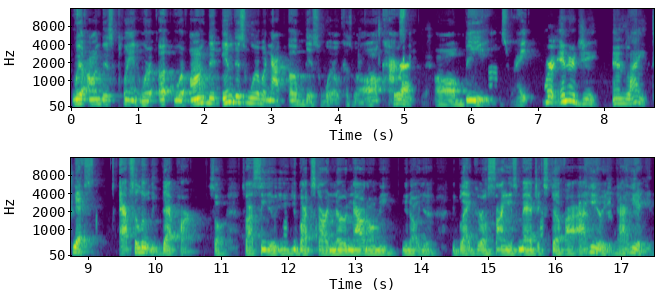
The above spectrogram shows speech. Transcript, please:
We're on this planet. We're up, we're on the in this world, but not of this world because we're all cosmic, all beings, right? We're energy and light. Yes, Absolutely, that part. So, so I see you, you, you about to start nerding out on me. You know, your your black girl science magic stuff. I, I hear you. I hear you.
